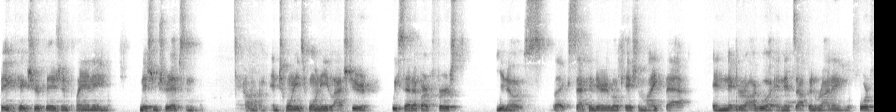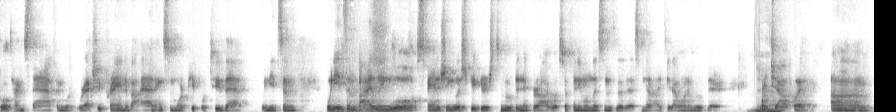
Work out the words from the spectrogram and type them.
big picture vision planning, mission trips. And um, in 2020, last year, we set up our first, you know, like secondary location like that in Nicaragua, and it's up and running with four full time staff, and we're, we're actually praying about adding some more people to that. We need some we need some bilingual Spanish English speakers to move to Nicaragua. So if anyone listens to this and they're like, dude, I want to move there, yeah. reach out. But um,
